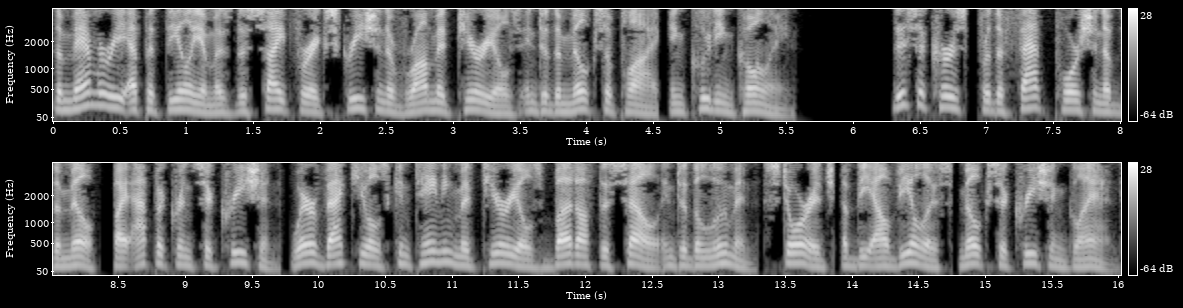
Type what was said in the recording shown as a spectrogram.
The mammary epithelium is the site for excretion of raw materials into the milk supply, including choline. This occurs, for the fat portion of the milk, by apocrine secretion, where vacuoles containing materials bud off the cell into the lumen storage of the alveolus milk secretion gland.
